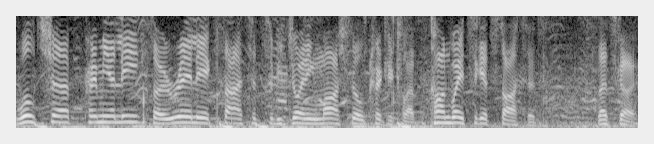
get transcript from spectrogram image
Wiltshire Premier League. So really excited to be joining Marshfield Cricket Club. Can't wait to get started. Let's go.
